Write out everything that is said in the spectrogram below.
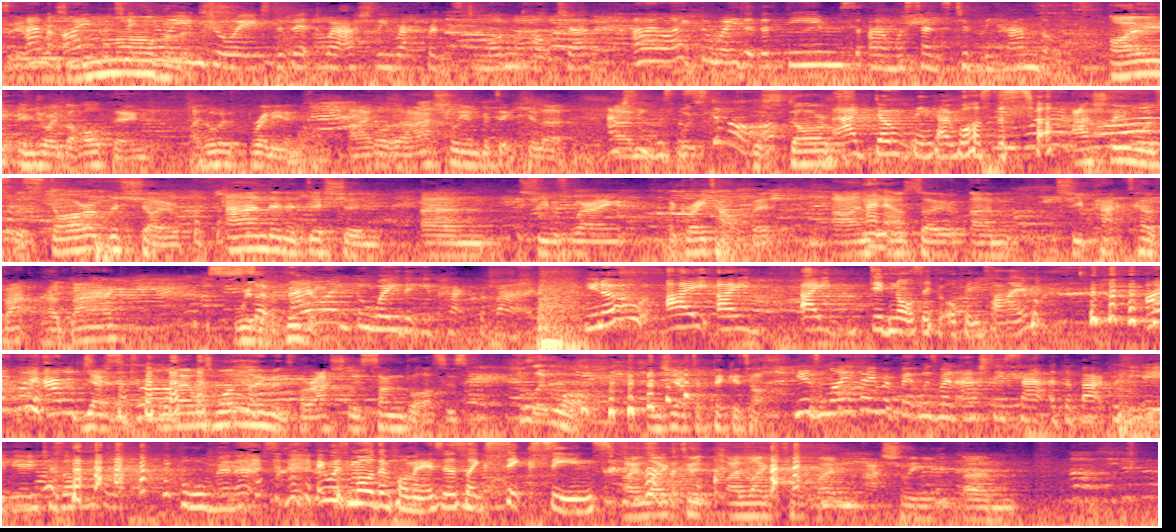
Yes, it And was I particularly marvelous. enjoyed the bit where Ashley referenced modern culture, and I liked the way that the themes um, were sensitively handled. I enjoyed the whole thing. I thought it was brilliant. And I thought that Ashley in particular um, Ashley was the star. The star of, I don't think I was the star. Ashley was the star of the show, and in addition, um, she was wearing a great outfit, I and know. also um, she packed her va- her bag with So- vigor. I like the way that you pack the bag. You know, I I I did not zip it up in time. I thought it added to Yes, the well, there was one moment where Ashley's sunglasses flew off, and she had to pick it up. Yes, my favourite bit was when Ashley sat at the back with the aviators on for like four minutes. it was more than four minutes. It was like six scenes. I liked it. I liked it when Ashley um,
